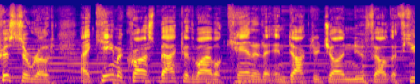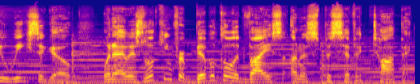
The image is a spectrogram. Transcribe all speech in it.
Krista wrote, I came across Back to the Bible Canada and Dr. John Neufeld a few weeks ago when I was looking for biblical advice on a specific topic.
